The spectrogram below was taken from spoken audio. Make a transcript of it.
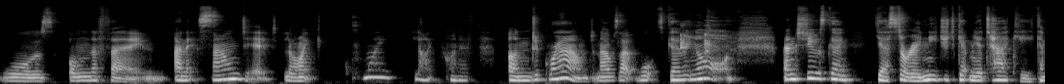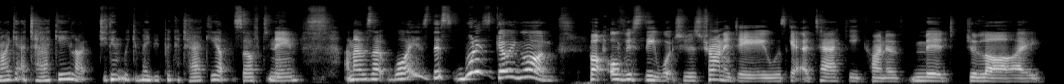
was on the phone and it sounded like quite like kind of underground. And I was like, what's going on? And she was going, Yeah, sorry, I need you to get me a turkey. Can I get a turkey? Like, do you think we can maybe pick a turkey up this afternoon? And I was like, What is this? What is going on? But obviously, what she was trying to do was get a turkey kind of mid July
